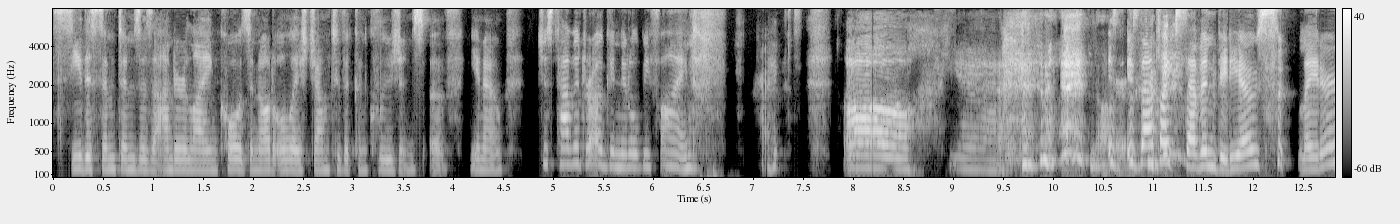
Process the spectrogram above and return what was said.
see the symptoms as an underlying cause and not always jump to the conclusions of you know just have a drug and it'll be fine right? Oh yeah. Is, is that like seven videos later?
